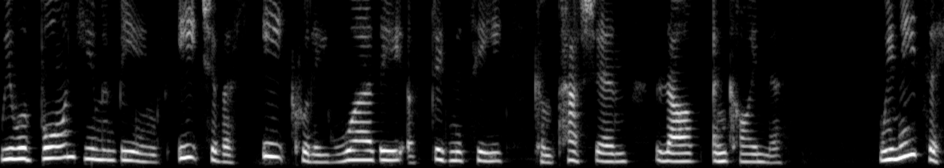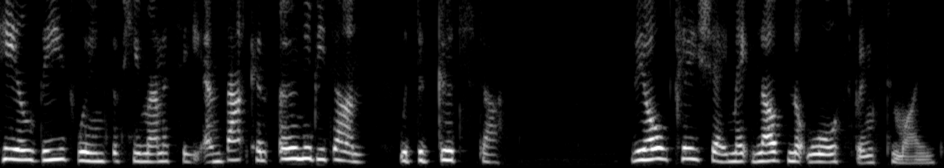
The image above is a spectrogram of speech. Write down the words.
We were born human beings, each of us equally worthy of dignity, compassion, love, and kindness. We need to heal these wounds of humanity, and that can only be done with the good stuff. The old cliche, make love, not war, springs to mind.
